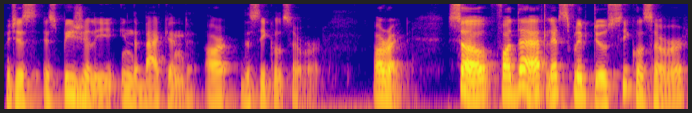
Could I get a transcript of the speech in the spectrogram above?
which is especially in the backend or the SQL server. All right so for that, let's flip to SQL Server.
